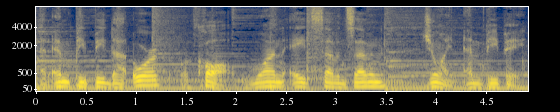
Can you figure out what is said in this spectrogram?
at mpp.org or call 1 877 JOIN MPP.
